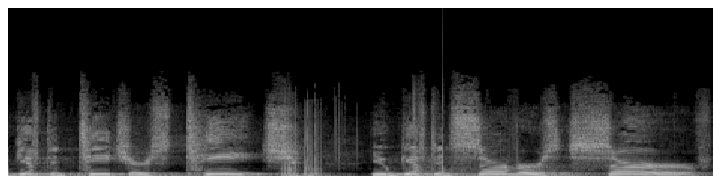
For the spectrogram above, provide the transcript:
gifted teachers, teach. You gifted servers, serve.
